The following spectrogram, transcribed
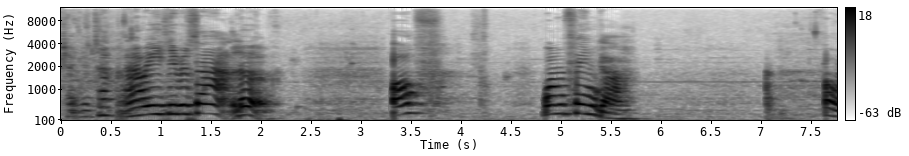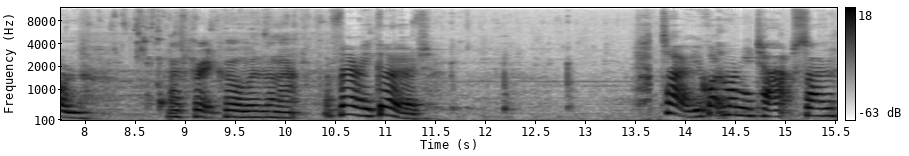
Check your tap. How easy was that? Look. Off. One finger. On. That's pretty cool, isn't it? Very good. So, you've got them on your taps, so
